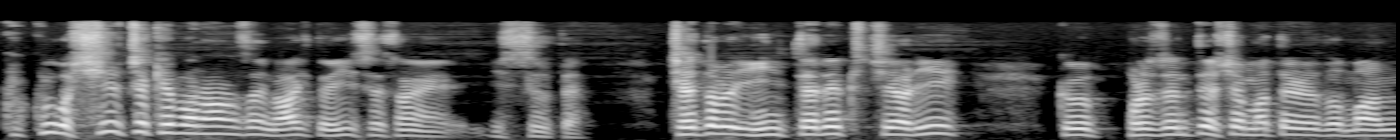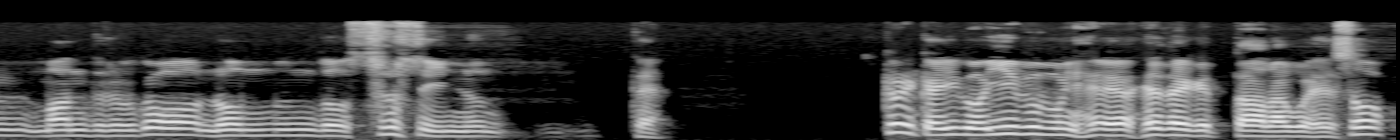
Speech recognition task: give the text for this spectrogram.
그, 그거 실제 개발하는 사람이 아직도 이 세상에 있을 때. 제대로 intellectually 그 presentation material도 만, 만들고 논문도 쓸 수 있는 데 그러니까 이거 이 부분 해, 해야 되겠다라고 해서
